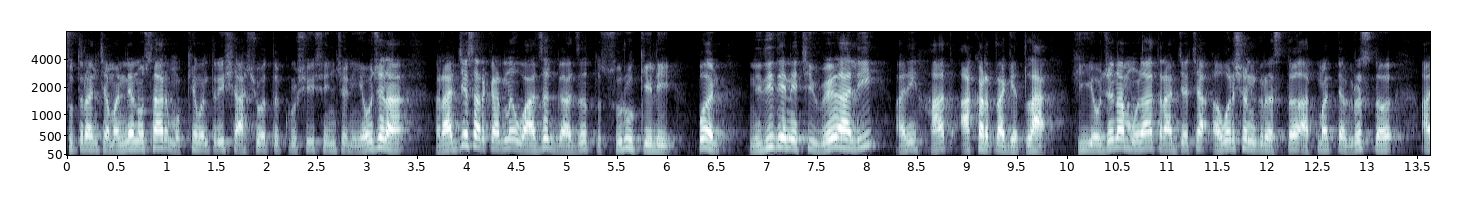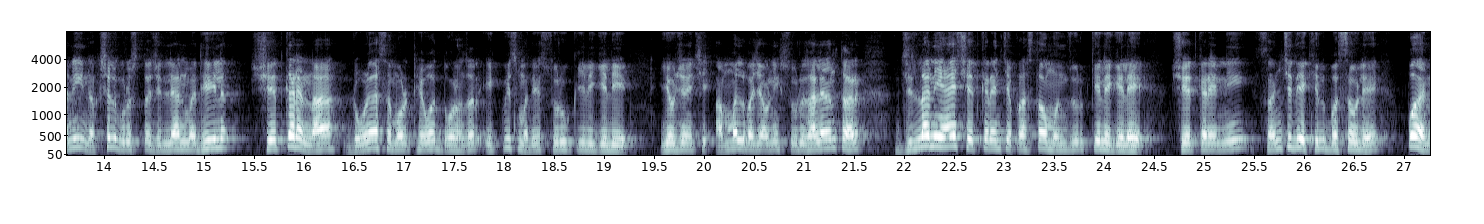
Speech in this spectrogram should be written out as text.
सूत्रांच्या म्हणण्यानुसार मुख्यमंत्री शाश्वत कृषी सिंचन योजना राज्य सरकारनं वाजत गाजत सुरू केली पण निधी देण्याची वेळ आली आणि हात आखडता घेतला. ही योजना मुळात राज्याच्या अवर्षणग्रस्त आत्महत्याग्रस्त आणि नक्षलग्रस्त जिल्ह्यांमधील शेतकऱ्यांना डोळ्यासमोर ठेवत दोन हजार एकवीसमध्ये सुरू केली गेली. योजनेची अंमलबजावणी सुरू झाल्यानंतर जिल्हानिहाय शेतकऱ्यांचे प्रस्ताव मंजूर केले गेले. शेतकऱ्यांनी संच देखील बसवले पण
